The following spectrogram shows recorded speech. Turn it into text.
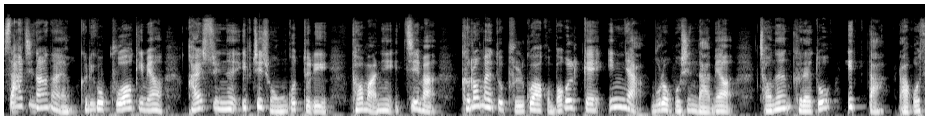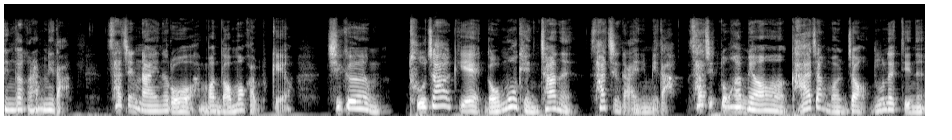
싸진 않아요. 그리고 9억이면 갈 수 있는 입지 좋은 곳들이 더 많이 있지만 그럼에도 불구하고 먹을 게 있냐 물어보신다면 저는 그래도 있다라고 생각을 합니다. 사직 라인으로 한번 넘어가 볼게요. 지금 투자하기에 너무 괜찮은 사직 라인입니다. 사직동 하면 가장 먼저 눈에 띄는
